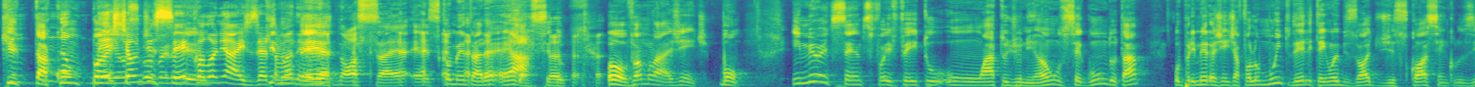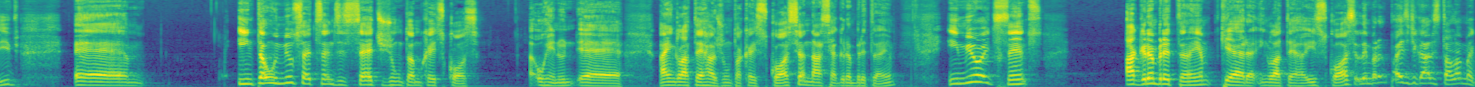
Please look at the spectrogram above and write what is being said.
Que Que tá acompanhando deixam de ser dele. coloniais, de certa Que não- maneira. é- nossa, é- é- esse comentário é, é ácido. Ô, vamos lá, gente. Bom, em 1800 foi feito um ato de união, o segundo, tá? O primeiro a gente já falou muito dele, tem um episódio de Escócia, inclusive. É, Então, em 1707, juntamos com a Escócia. O Reino, é, a Inglaterra junta com a Escócia, nasce a Grã-Bretanha. Em 1800, a Grã-Bretanha, que era Inglaterra e Escócia, lembrando que o País de Gales está lá, mas,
